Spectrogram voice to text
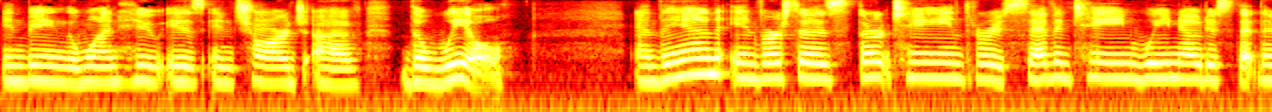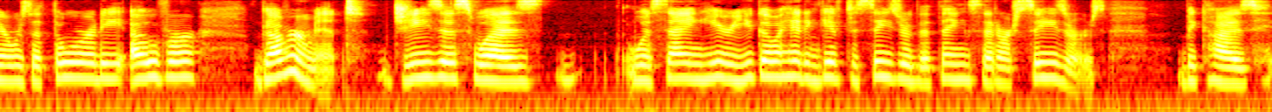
in being the one who is in charge of the will and then in verses 13 through 17, we notice that there was authority over government. Jesus was was saying here, you go ahead and give to Caesar the things that are Caesar's because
